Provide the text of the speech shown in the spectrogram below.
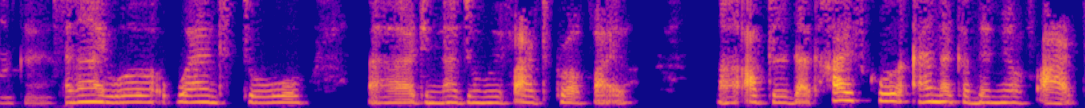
Okay. And I w- went to uh, gymnasium with art profile. Uh, after that, high school and Academy of Art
